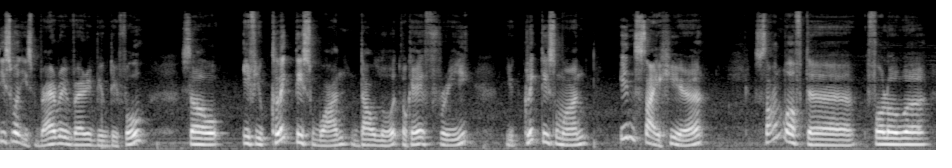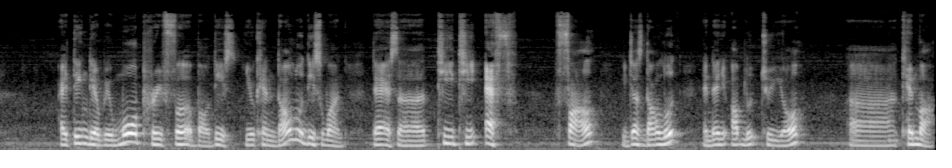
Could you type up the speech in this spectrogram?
this one is very very beautiful. So if you click this one download okay free you click this one inside here some of the follower I think they will more prefer about this. You can download this one. There's a TTF file. You just download and then you upload to your uh, Canva.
